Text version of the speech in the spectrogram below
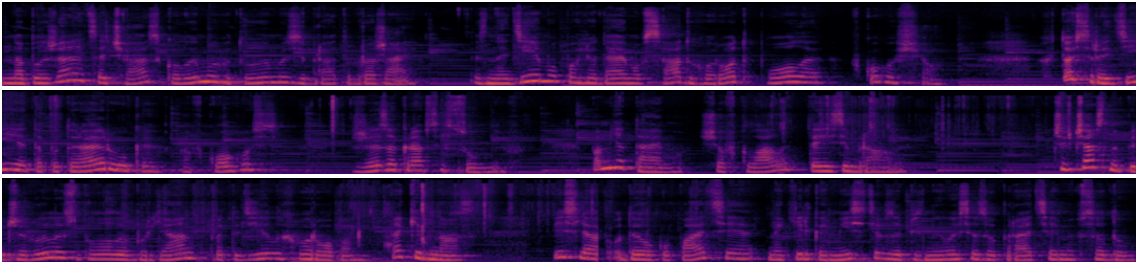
Наближається час, коли ми готуємо зібрати врожай. З надіями поглядаємо в сад, город, поле, в кого що. Хтось радіє та потирає руки, а в когось вже закрався сумнів. Пам'ятаємо, що вклали та й зібрали. Чи вчасно підживили, спололи бур'ян, протидіяли хворобам, так і в нас. Після деокупації на кілька місяців запізнилися з операціями в саду.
